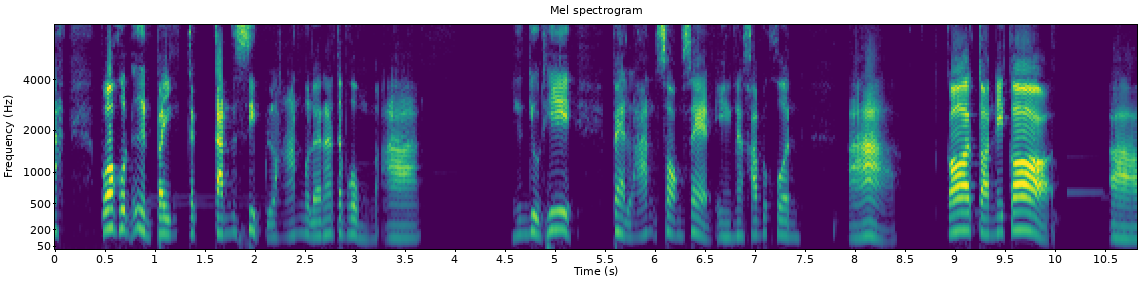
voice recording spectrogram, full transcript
นะ เพราะว่าคนอื่นไปกัน10ล้านหมดเลยนะ แต่ผมอ่ายังอยู่ที่8ล้าน2แสนเองนะครับทุกคนอ่า ก็ตอนนี้ก็อ่า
